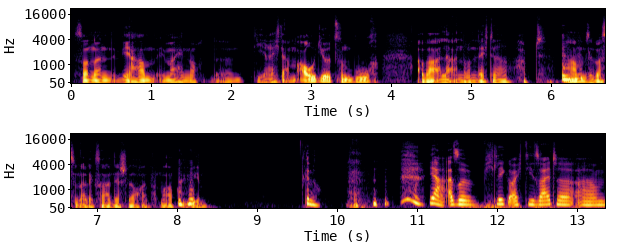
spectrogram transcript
sondern wir haben immerhin noch äh, die Rechte am Audio zum Buch, aber alle anderen Rechte habt, mhm. haben Sebastian Alexa an der Stelle auch einfach mal abgegeben. Genau. ja, also ich lege euch die Seite ähm,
